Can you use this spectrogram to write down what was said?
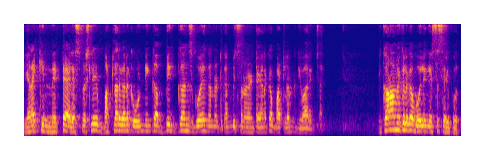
వెనక్కి నెట్టేయాలి ఎస్పెషలీ బట్లర్ కనుక ఉండి ఇంకా బిగ్ గన్స్ గోయింగ్ అన్నట్టు కనిపిస్తున్నాడంటే కనుక బట్లర్ని నివారించాలి. ఎకనామికల్గా బౌలింగ్ వేస్తే సరిపోదు.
